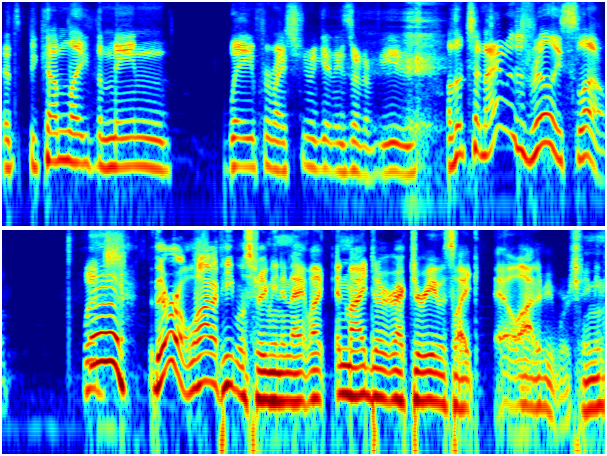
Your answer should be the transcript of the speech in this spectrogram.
it's become like the main way for my stream to get any sort of views. Although tonight was really slow, which Eh, there were a lot of people streaming tonight. Like in my directory, it was like a lot of people were streaming.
